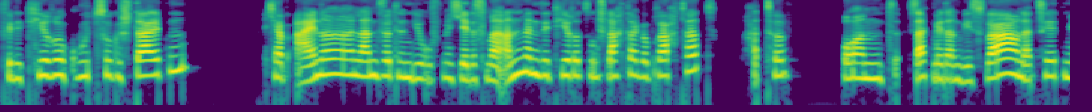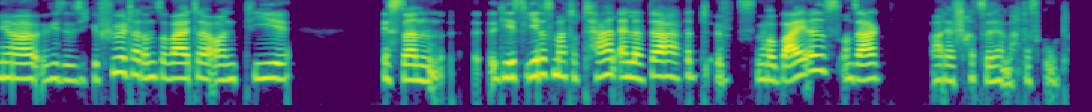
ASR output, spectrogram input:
für die Tiere gut zu gestalten. Ich habe eine Landwirtin, die ruft mich jedes Mal an, wenn sie Tiere zum Schlachter gebracht hat, hatte und sagt mir dann, wie es war und erzählt mir, wie sie sich gefühlt hat und so weiter. Und die ist dann, die ist jedes Mal total erleichtert, wenn es vorbei ist und sagt, oh, der Fritze, der macht das gut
